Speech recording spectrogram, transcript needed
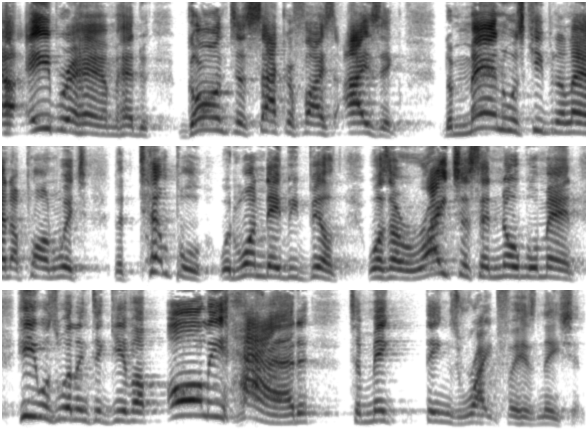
uh, Abraham had gone to sacrifice Isaac. The man who was keeping the land upon which the temple would one day be built was a righteous and noble man. He was willing to give up all he had to make things right for his nation.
